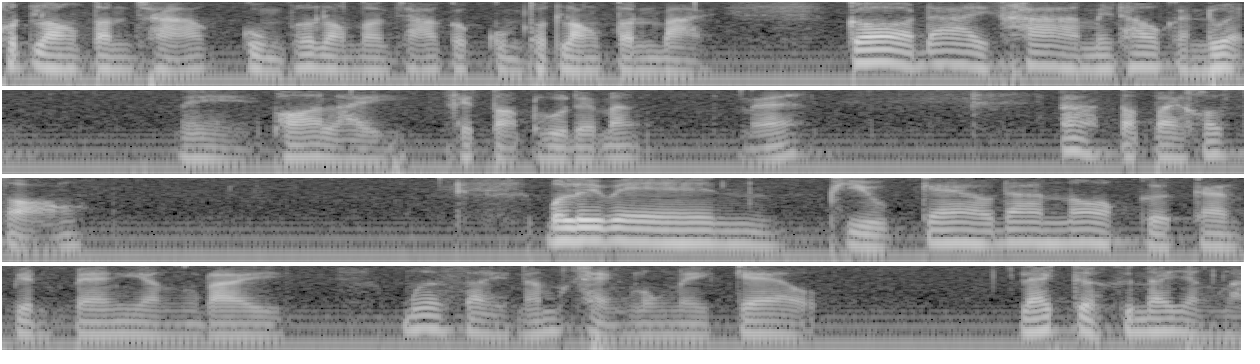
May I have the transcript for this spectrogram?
ทดลองตอนเช้า กลุ่มทดลองตอนเช้ากับกลุ่มทดลองตอนบ่าย ก็ได้ค่าไม่เท่ากันด้วยนี่เพราะอะไรใครตอบถูกได้บ้างนะอะต่อไปข้อ 2 บริเวณผิวแก้วด้านนอกเกิดการเปลี่ยนแปลงอย่างไร เมื่อใส่น้ำแข็งลงในแก้ว และเกิดขึ้นได้อย่างไร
